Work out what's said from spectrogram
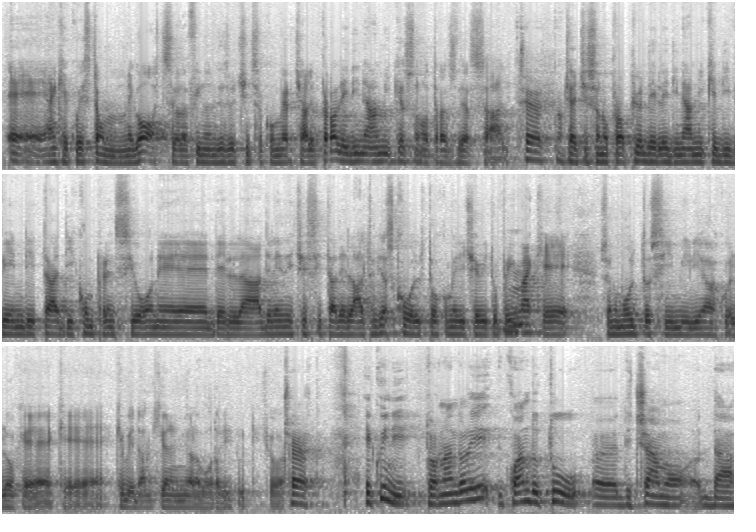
è anche questo è un negozio, alla fine un esercizio commerciale, però le dinamiche sono trasversali, certo. cioè ci sono proprio delle dinamiche di vendita, di comprensione della, delle necessità dell'altro, di ascolto, come dicevi tu prima, mm. che sono molto simili a quello che, che, che vedo anch'io nel mio lavoro di tutti i giorni. Certo. E quindi tornando lì, quando tu eh, diciamo da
